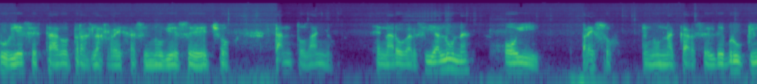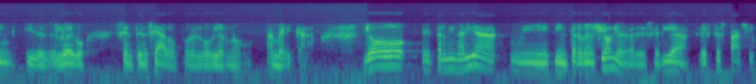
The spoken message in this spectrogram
hubiese estado tras las rejas y no hubiese hecho tanto daño. Genaro García Luna, hoy preso en una cárcel de Brooklyn y desde luego sentenciado por el gobierno americano. Yo eh, terminaría mi intervención y agradecería este espacio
